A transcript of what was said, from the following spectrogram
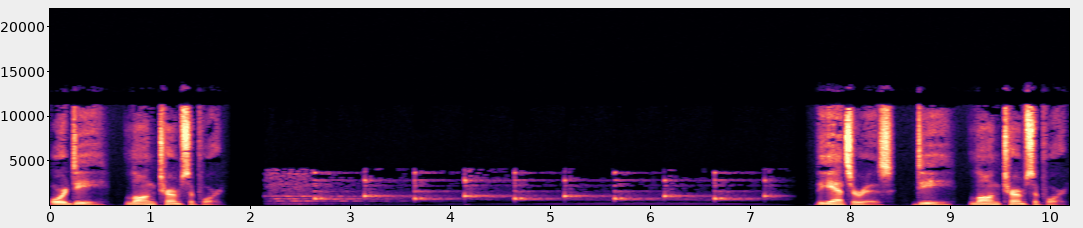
Or D. Long Term Support? The answer is D. Long term support.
